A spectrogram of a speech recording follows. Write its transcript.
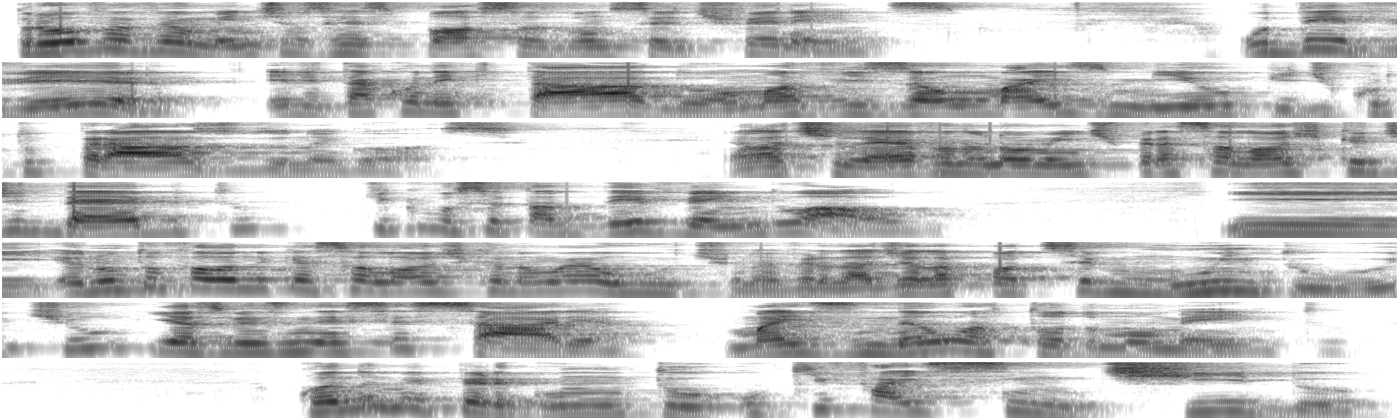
provavelmente as respostas vão ser diferentes. O dever ele está conectado a uma visão mais míope, de curto prazo do negócio. Ela te leva normalmente para essa lógica de débito, de que você está devendo algo. E eu não estou falando que essa lógica não é útil, na verdade ela pode ser muito útil e às vezes necessária, mas não a todo momento. Quando eu me pergunto o que faz sentido,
